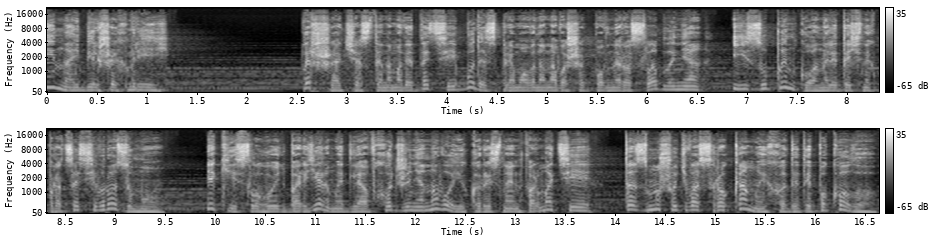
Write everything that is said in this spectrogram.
і найбільших мрій. Перша частина медитації буде спрямована на ваше повне розслаблення і зупинку аналітичних процесів розуму, які слугують бар'єрами для входження нової корисної інформації та змушують вас роками ходити по колу.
